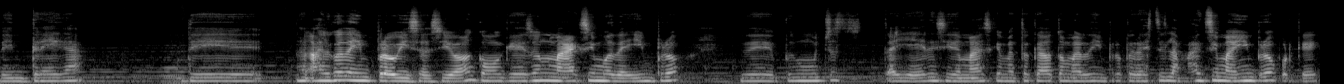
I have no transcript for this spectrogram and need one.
de entrega, de algo de improvisación, como que es un máximo de impro, de pues, muchos talleres y demás que me ha tocado tomar de impro, pero esta es la máxima impro porque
